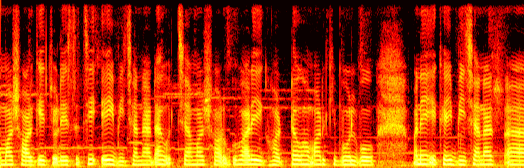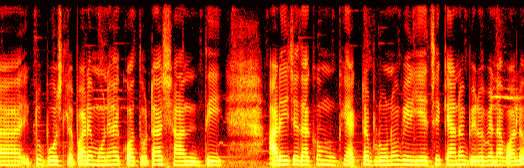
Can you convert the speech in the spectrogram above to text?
আমার স্বর্গে চলে এসেছি। এই বিছানাটা হচ্ছে আমার স্বর্গ আর এই ঘরটাও আমার কি বলব? মানে এখানে বিছানার একটু বসলে পারে মনে হয় কতটা শান্তি। আর এই যে দেখো মুখে একটা ব্রণও বেরিয়েছে। কেন বেরোবে না বলো?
